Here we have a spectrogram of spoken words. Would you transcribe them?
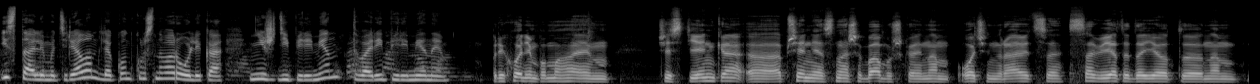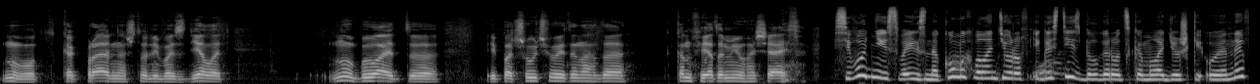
и стали материалом для конкурсного ролика «Не жди перемен, твори перемены». Приходим, помогаем частенько. Э, Общение с нашей бабушкой нам очень нравится. Советы дает э, нам, ну вот, как правильно что-либо сделать. Ну, бывает э, и подшучивает иногда, конфетами угощает. Сегодня и своих знакомых волонтеров, и гостей из белгородской молодежки ОНФ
